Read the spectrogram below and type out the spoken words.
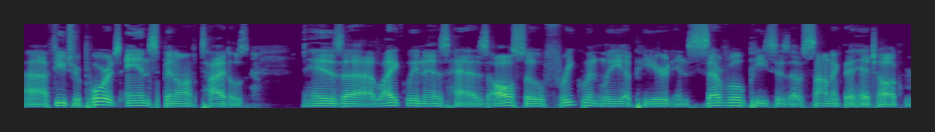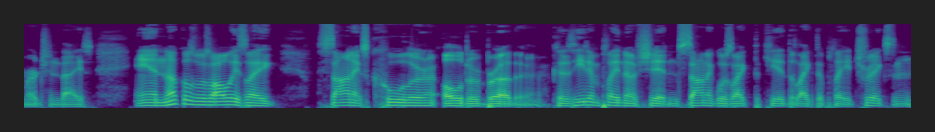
uh, future ports, and spin-off titles. His uh, likeliness has also frequently appeared in several pieces of Sonic the Hedgehog merchandise, and Knuckles was always like Sonic's cooler older brother because he didn't play no shit, and Sonic was like the kid that liked to play tricks, and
